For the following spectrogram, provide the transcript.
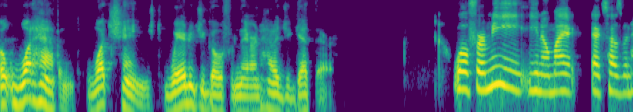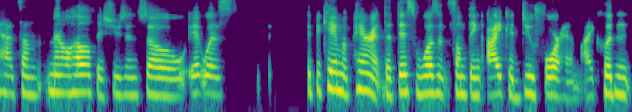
But what happened? What changed? Where did you go from there and how did you get there? Well, for me, you know, my ex-husband had some mental health issues and so it was it became apparent that this wasn't something I could do for him. I couldn't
